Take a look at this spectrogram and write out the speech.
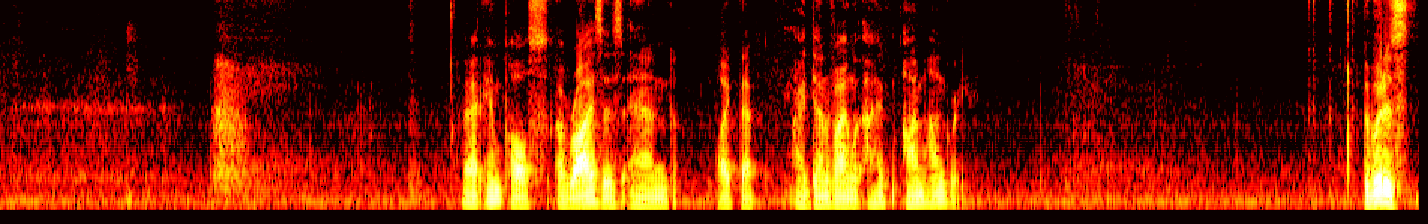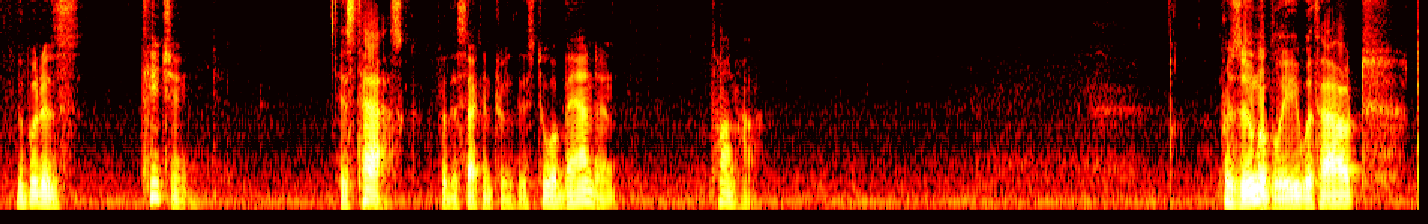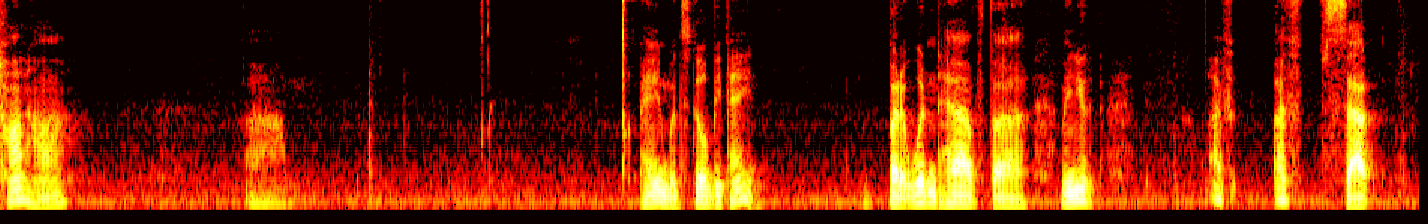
That impulse arises, and like that, identifying with, I'm, I'm hungry. The Buddha's, the Buddha's teaching, his task for the second truth, is to abandon tanha. Presumably, without tanha, um, pain would still be pain, but it wouldn't have the. I mean, you. I've I've sat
